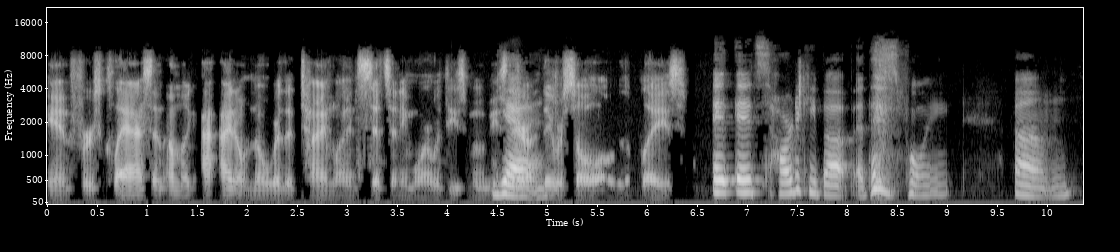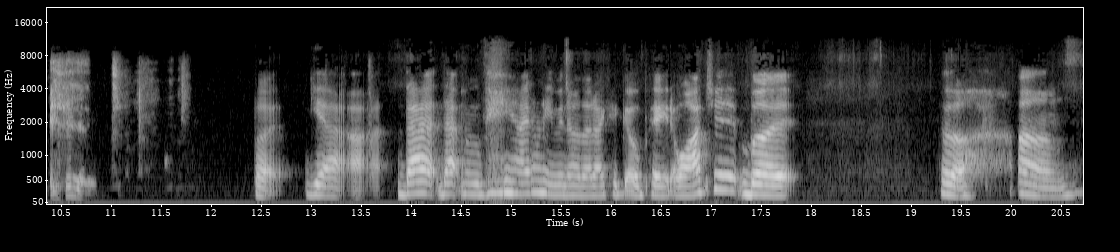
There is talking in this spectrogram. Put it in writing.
and First Class, and I'm like, I, I don't know where the timeline sits anymore with these movies. Yeah, They're, they were so all over the place. It, it's hard to keep up at this point. Um, it is but yeah, that that movie, I don't even know that I could go pay to watch it, but ugh, um,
